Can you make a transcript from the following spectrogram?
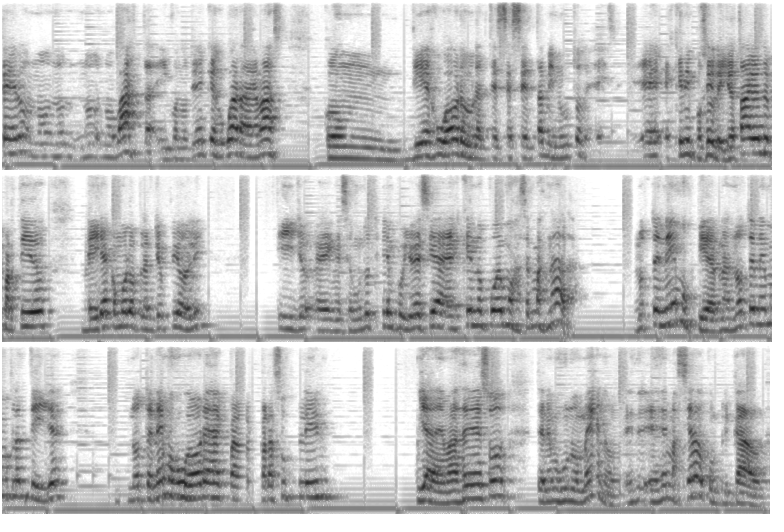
pero no, no, no, no basta. Y cuando tiene que jugar además con 10 jugadores durante 60 minutos, es, que es imposible. Yo estaba viendo el partido, veía cómo lo planteó Pioli, y yo en el segundo tiempo yo decía, es que no podemos hacer más nada. No tenemos piernas, no tenemos plantilla, no tenemos jugadores para, para suplir y además de eso, tenemos uno menos. Es, demasiado complicado.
